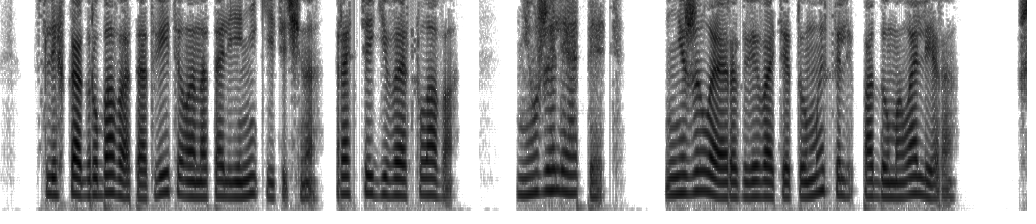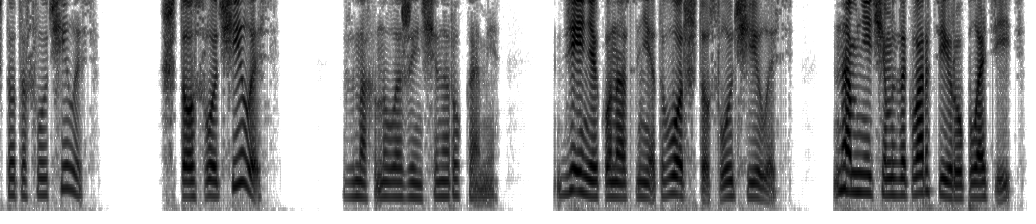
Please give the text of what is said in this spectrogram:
— слегка грубовато ответила Наталья Никитична, растягивая слова. «Неужели опять?» Не желая развивать эту мысль, подумала Лера. «Что-то случилось?» «Что случилось?» — взмахнула женщина руками. «Денег у нас нет, вот что случилось. Нам нечем за квартиру платить.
